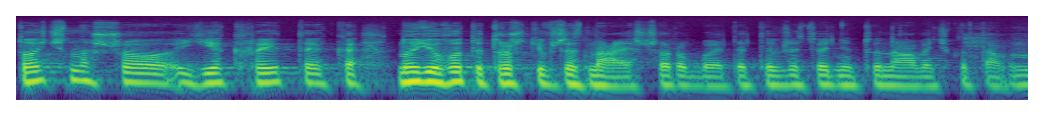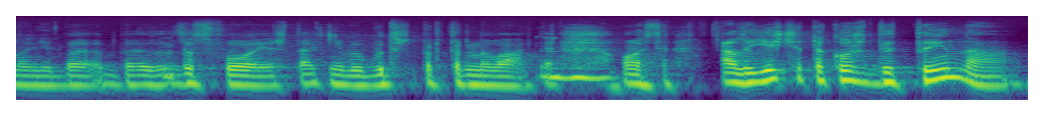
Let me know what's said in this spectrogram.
Точно, що є критика. Ну його ти трошки вже знаєш, що робити. Ти вже сьогодні ту навичку там ну ніби засвоїш, так ніби будеш протренувати. Mm-hmm. Ось, але є ще також дитина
